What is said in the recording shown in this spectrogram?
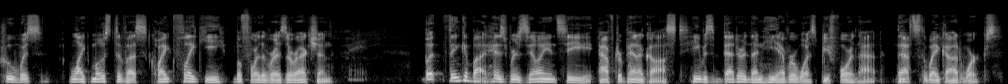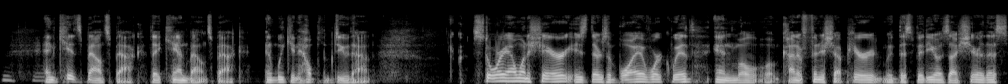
who was like most of us quite flaky before the resurrection. But think about his resiliency after Pentecost. He was better than he ever was before that. That's the way God works. Mm-hmm. And kids bounce back. They can bounce back, and we can help them do that. Story I want to share is there's a boy I work with, and we'll, we'll kind of finish up here with this video as I share this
